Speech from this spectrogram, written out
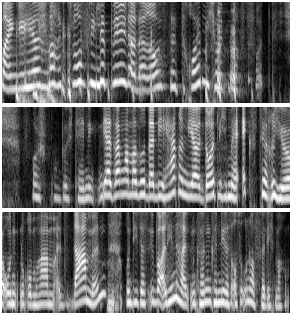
Mein Gehirn macht so viele Bilder daraus, da träume ich heute noch von. Vorsprung durch Technik. Ja, sagen wir mal so, da die Herren ja deutlich mehr Exterieur untenrum haben als Damen Hm. und die das überall hinhalten können, können die das auch so unauffällig machen.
